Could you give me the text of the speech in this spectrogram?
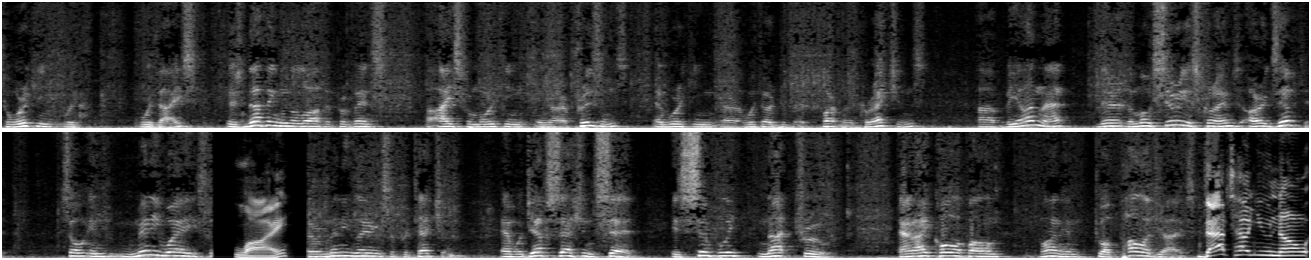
to working with, with ICE. There's nothing in the law that prevents uh, ICE from working in our prisons and working uh, with our Department of Corrections. Uh, beyond that, the most serious crimes are exempted. So, in many ways, lie. There are many layers of protection, and what Jeff Sessions said is simply not true. And I call upon him, upon him to apologize. That's how you know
